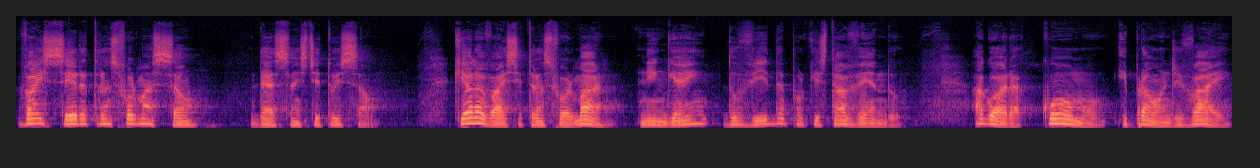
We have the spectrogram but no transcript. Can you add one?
vai ser a transformação dessa instituição. Que ela vai se transformar, ninguém duvida porque está vendo. Agora, como e para onde vai,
